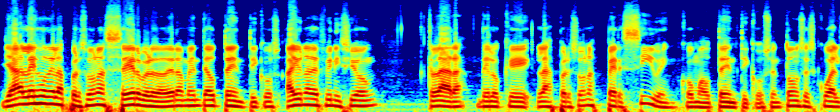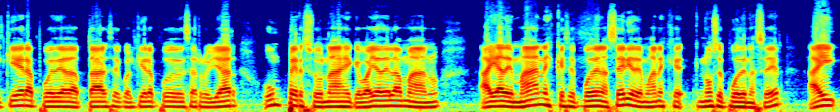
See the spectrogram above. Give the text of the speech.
ya lejos de las personas ser verdaderamente auténticos, hay una definición clara de lo que las personas perciben como auténticos. Entonces cualquiera puede adaptarse, cualquiera puede desarrollar un personaje que vaya de la mano. Hay ademanes que se pueden hacer y ademanes que no se pueden hacer. Hay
